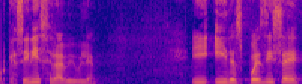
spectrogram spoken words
porque así dice la Biblia. Y, después dice,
